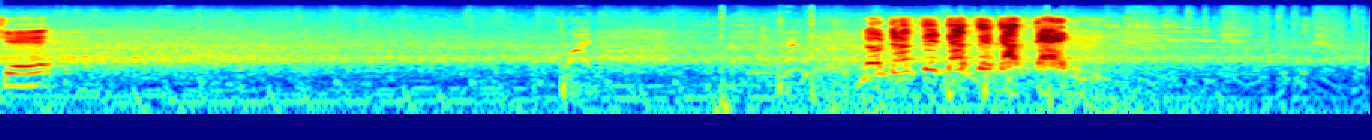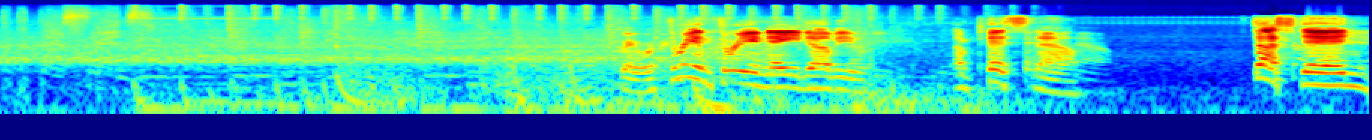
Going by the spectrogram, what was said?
Shit. No, Dustin, Dustin, Dustin! Great, we're three and three in AEW. I'm pissed now. Dustin!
